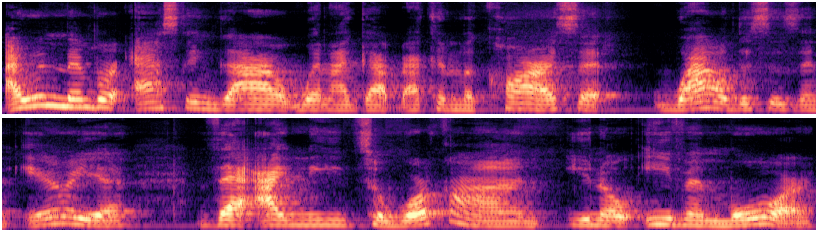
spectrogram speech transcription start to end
I remember asking God when I got back in the car, I said, wow, this is an area that I need to work on, you know, even more.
